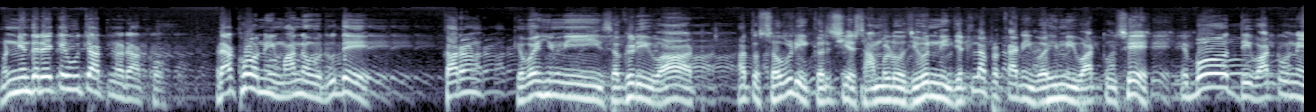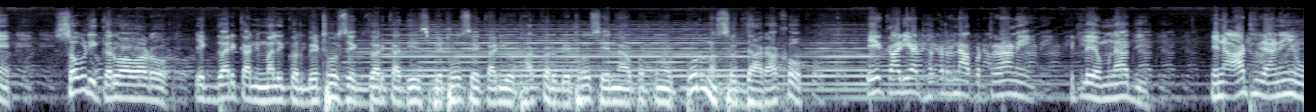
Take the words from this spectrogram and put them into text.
મનની અંદર એકેય ઉચાટ ન રાખો. રાખો નહીં માનવ હૃદય. કારણ કે વહિમી સઘળી વાટ, આ તો સવડી કરશે, સાંભળો, જીવનની જેટલા પ્રકારની વહિમી વાટું છે, એ બધી વાટોને સવડી કરવા વાળો એક દ્વારકાની માલિક પર બેઠો છે, એક દ્વારકાધીશ બેઠો છે કાળિયો ઠાકર બેઠો છે, એના ઉપર તમે પૂર્ણ શ્રદ્ધા રાખો. એ કાળિયા ઠાકરના પટરાણી, એટલે અમનાદી. એના આઠ રાણીઓ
